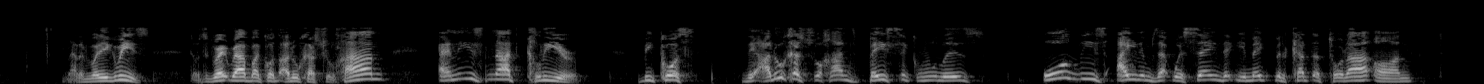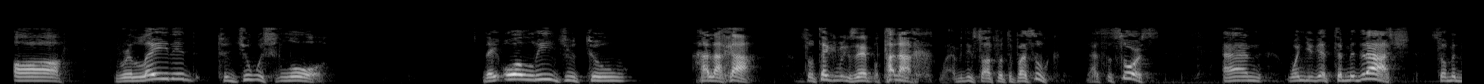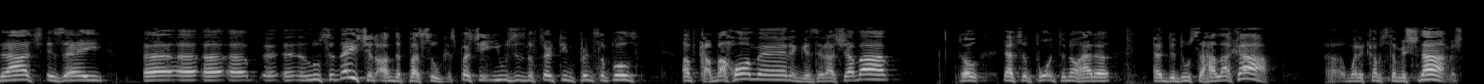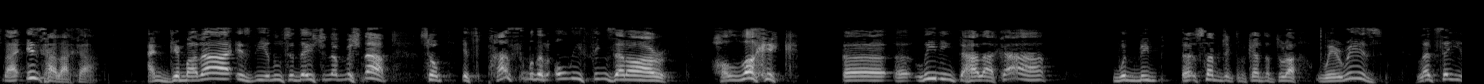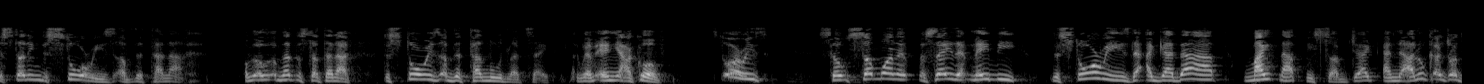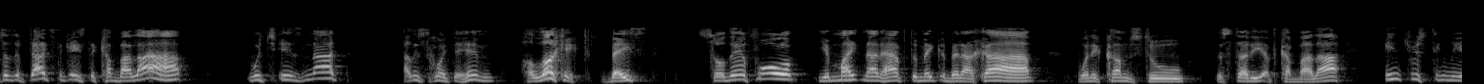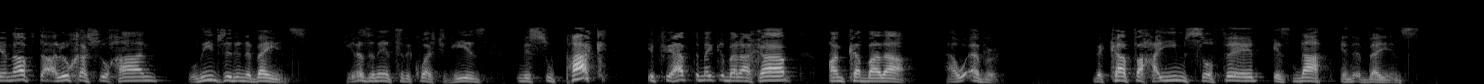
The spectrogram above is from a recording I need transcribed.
Not everybody agrees. There was a great rabbi called Aruch HaShulchan, and he's not clear because the Aruch HaShulchan's basic rule is all these items that we're saying that you make Birkat Torah on are related to Jewish law. They all lead you to halacha. So take for example, Tanakh. Everything starts with the pasuk. That's the source. And when you get to Midrash, so Midrash is a uh, uh, uh, an elucidation on the pasuk, especially it uses the thirteen principles of Kal Vachomer and Gezerah Shavah. So that's important to know how to uh, deduce a halakha. Uh, when it comes to Mishnah, Mishnah is halakha. And Gemara is the elucidation of Mishnah. So it's possible that only things that are halachic, uh, uh, leading to halakha, would be uh, subject of Birkat Torah. Whereas, let's say you're studying the stories of the Tanakh, not the Tanakh, the stories of the Talmud, let's say. Like we have En Yaakov. Stories. So someone would say that maybe the stories, the Agadah, might not be subject, and the Aruch says if that's the case, the Kabbalah, which is not, at least according to him, halakhic based, so therefore you might not have to make a beracha when it comes to the study of Kabbalah. Interestingly enough, the Aruch HaShulchan leaves it in abeyance. He doesn't answer the question. He is misupak if you have to make a beracha on Kabbalah. However, the Kaf HaChaim Sofer is not in abeyance.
